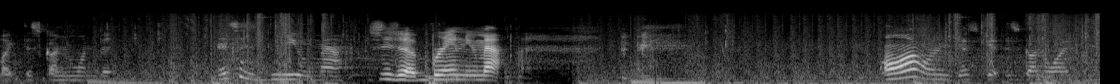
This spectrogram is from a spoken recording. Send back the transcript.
like this gun one bit. This is new map. This is a brand new map. All I want to just get this gun away from me.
